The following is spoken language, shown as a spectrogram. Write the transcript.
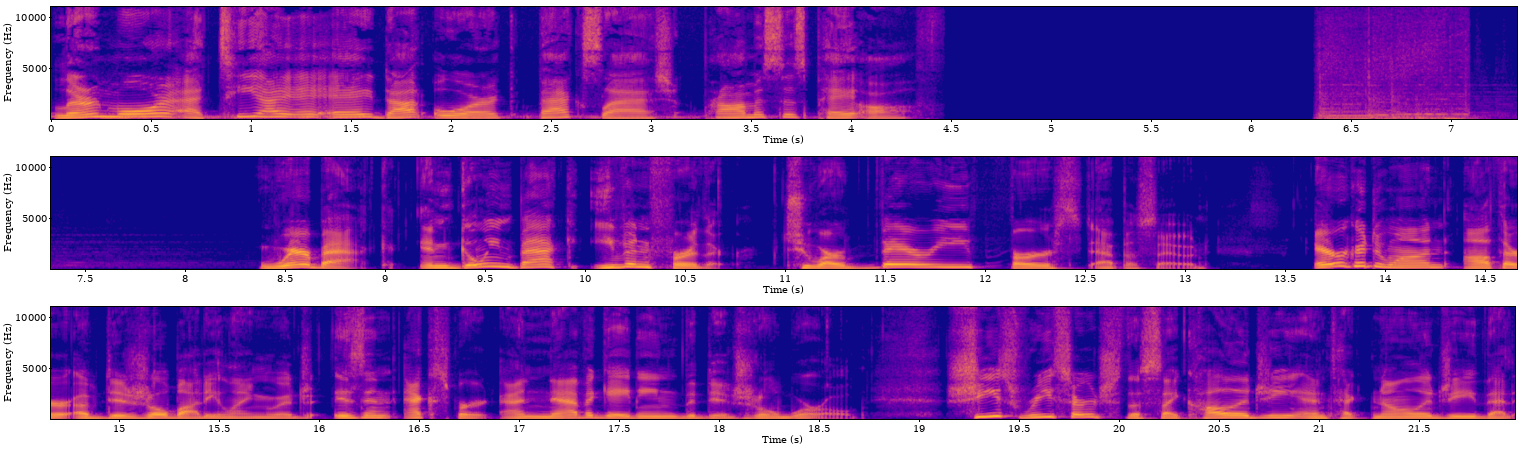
Learn more at TIAA.org backslash promises pay off. We're back, and going back even further to our very first episode. Erica Dhawan, author of Digital Body Language, is an expert at navigating the digital world. She's researched the psychology and technology that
